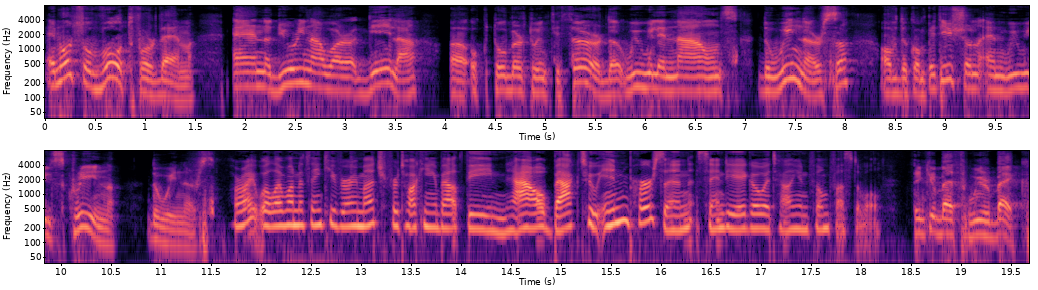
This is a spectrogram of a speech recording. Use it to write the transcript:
and also vote for them. And during our gala, uh, October 23rd, we will announce the winners of the competition and we will screen the winners. All right. Well, I want to thank you very much for talking about the now back to in person San Diego Italian Film Festival. Thank you, Beth. We're back.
